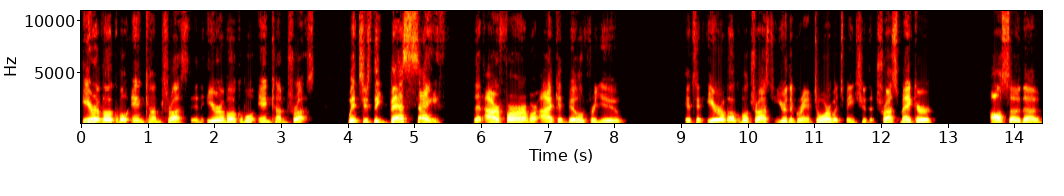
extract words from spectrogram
Irrevocable income trust, an irrevocable income trust, which is the best safe that our firm or I could build for you. It's an irrevocable trust. You're the grantor, which means you're the trust maker. Also, though,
